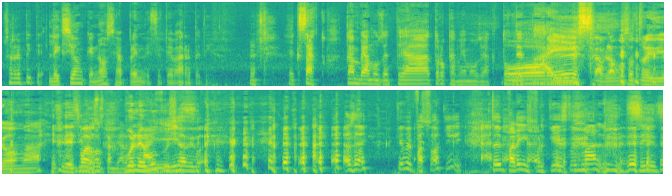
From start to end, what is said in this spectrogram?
se repite. Lección que no se aprende, se te va a repetir. Exacto. Cambiamos de teatro, cambiamos de actores. hablamos otro idioma. Podemos cambiar de país. o sea, ¿qué me pasó aquí? Estoy en París, ¿por qué estoy mal? sí, sí.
